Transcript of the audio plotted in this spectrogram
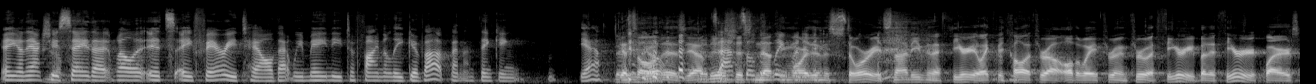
And, you know, they actually say that, well, it's a fairy tale that we may need to finally give up. And I'm thinking, yeah. That's all it is, yeah. It It's is. just nothing more than a story. It's not even a theory like they call it throughout all the way through and through a theory, but a theory requires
